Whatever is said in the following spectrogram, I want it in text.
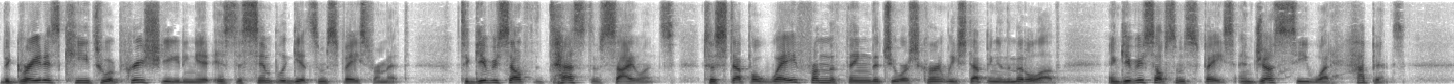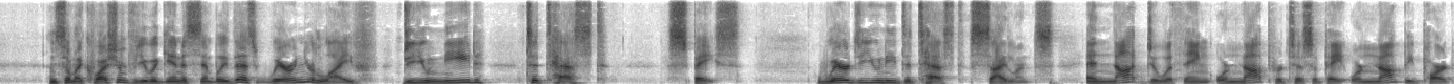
the greatest key to appreciating it is to simply get some space from it to give yourself the test of silence, to step away from the thing that you are currently stepping in the middle of, and give yourself some space and just see what happens. And so, my question for you again is simply this Where in your life do you need to test space? Where do you need to test silence? And not do a thing or not participate or not be part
